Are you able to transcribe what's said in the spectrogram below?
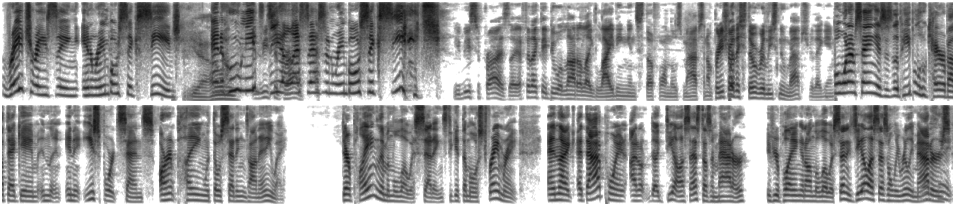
ray tracing in Rainbow Six Siege? Yeah. And who needs You'd be surprised. DLSS in Rainbow Six Siege? You'd be surprised. Like I feel like they do a lot of like lighting and stuff on those maps, and I'm pretty sure But- they still release new maps for that game. But what I'm saying is, is the people who care about that game in in an esports sense aren't playing with those settings on anyway. They're playing them in the lowest settings to get the most frame rate. And like at that point, I don't like DLSS doesn't matter if you're playing it on the lowest settings. DLSS only really matters if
